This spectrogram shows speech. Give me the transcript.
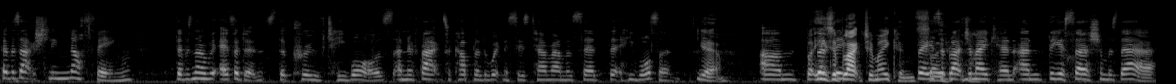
There was actually nothing, there was no evidence that proved he was. And in fact, a couple of the witnesses turned around and said that he wasn't. yeah. Um, But, he's a black Jamaican. But he's a black Jamaican, and the assertion was there,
